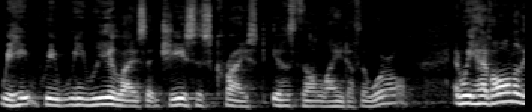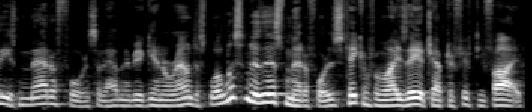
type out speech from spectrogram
We, we, we realize that Jesus Christ is the light of the world. And we have all of these metaphors that happen to begin around us. Well, listen to this metaphor. This is taken from Isaiah chapter 55.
